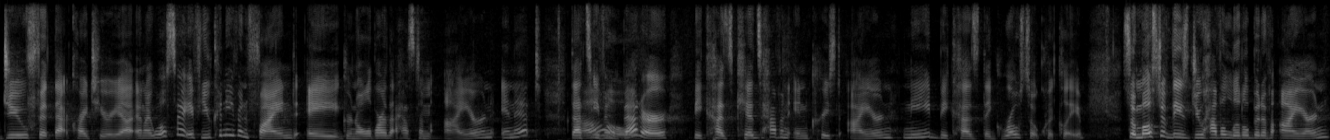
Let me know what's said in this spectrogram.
do fit that criteria. And I will say, if you can even find a granola bar that has some iron in it, that's oh. even better because kids have an increased iron need because they grow so quickly. So most of these do have a little bit of iron.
